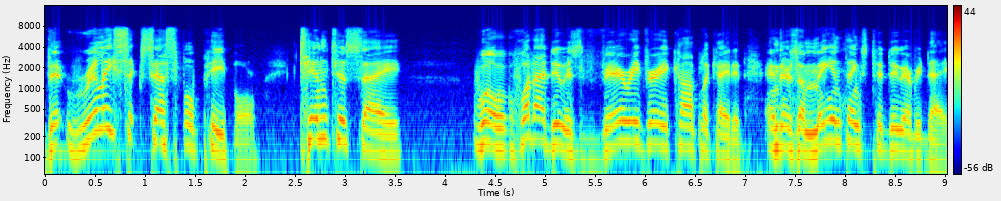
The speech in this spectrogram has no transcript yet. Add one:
that really successful people tend to say, "Well, what I do is very, very complicated, and there's a million things to do every day,"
